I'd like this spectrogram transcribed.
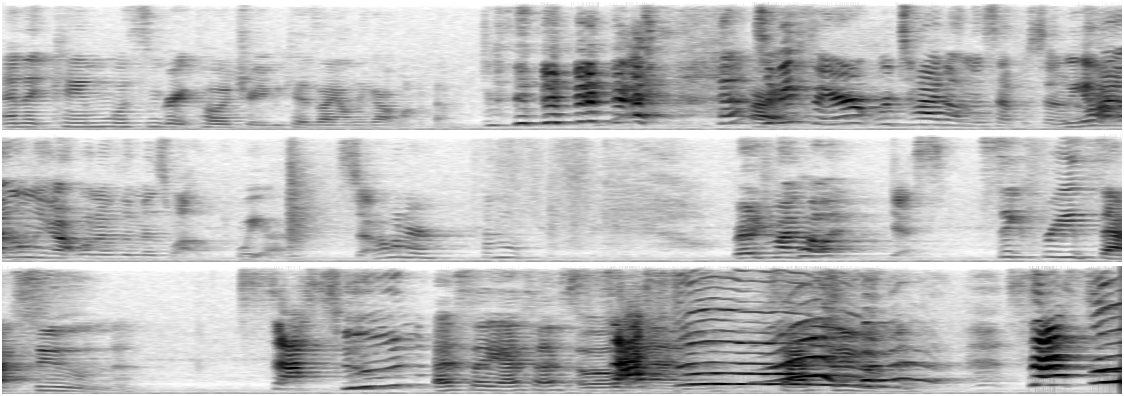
and it came with some great poetry because I only got one of them. to be fair, we're tied on this episode. We I only got one of them as well. We are. So I don't. Ready for my poet? yes, Siegfried Sassoon. Sassoon. S A S S O N. Sassoon. Sassoon. Sassoon.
